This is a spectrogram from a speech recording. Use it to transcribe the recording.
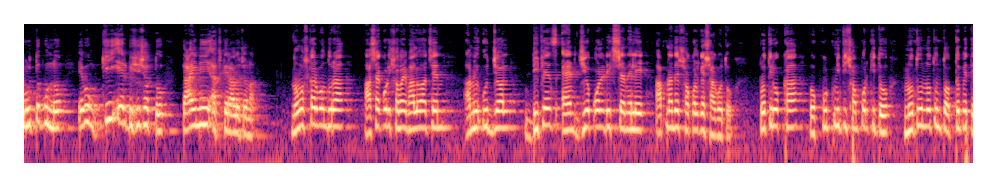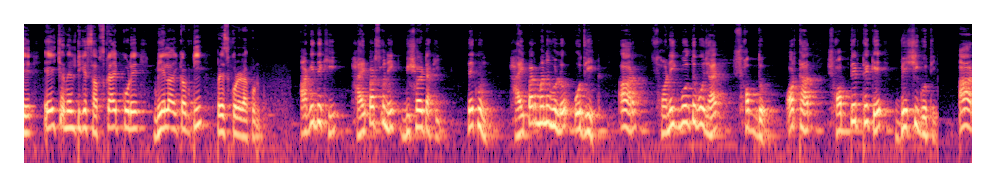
গুরুত্বপূর্ণ এবং কী এর বিশেষত্ব তাই নিয়েই আজকের আলোচনা। নমস্কার বন্ধুরা, আশা করি সবাই ভালো আছেন। আমি উজ্জ্বল ডিফেন্স অ্যান্ড জিওপলিটিক্স চ্যানেলে আপনাদের সকলকে স্বাগত। প্রতিরক্ষা ও কূটনীতি সম্পর্কিত নতুন নতুন তথ্য পেতে এই চ্যানেলটিকে সাবস্ক্রাইব করে বেল আইকনটি প্রেস করে রাখুন। আগে দেখি হাইপারসনিক বিষয়টা কি। দেখুন হাইপার মানে হলো অধিক, আর সনিক বলতে বোঝায় শব্দ। অর্থাৎ শব্দের থেকে বেশি গতি। আর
